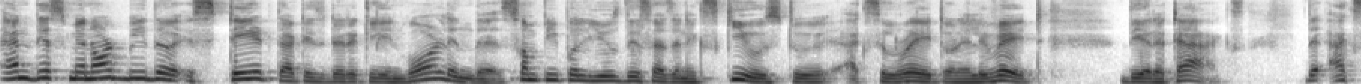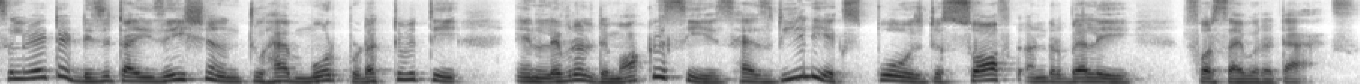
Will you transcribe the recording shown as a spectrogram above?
And this may not be the state that is directly involved in this. Some people use this as an excuse to accelerate or elevate their attacks. The accelerated digitization to have more productivity in liberal democracies has really exposed a soft underbelly for cyber attacks.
